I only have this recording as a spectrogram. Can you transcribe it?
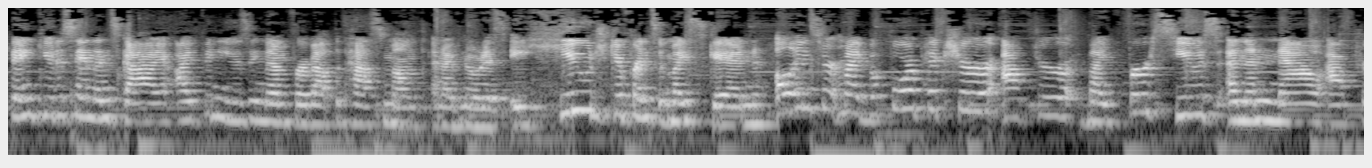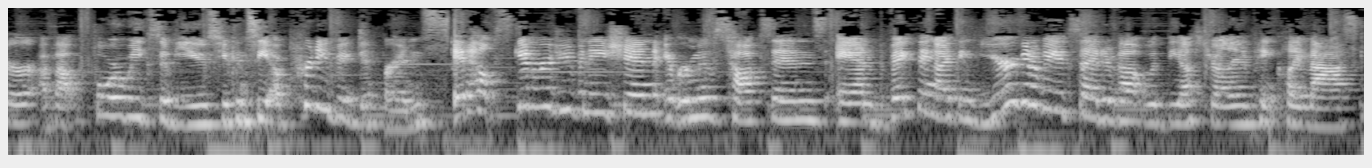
thank you to Sand and Sky. I've been using them for about the past month and I've noticed a huge difference in my skin. I'll insert my before picture after my first use and then now after about four weeks of use, you can see a pretty big difference. It helps skin rejuvenation, it removes toxins, and the big thing I think you're gonna be excited about with the Australian Pink Clay Mask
